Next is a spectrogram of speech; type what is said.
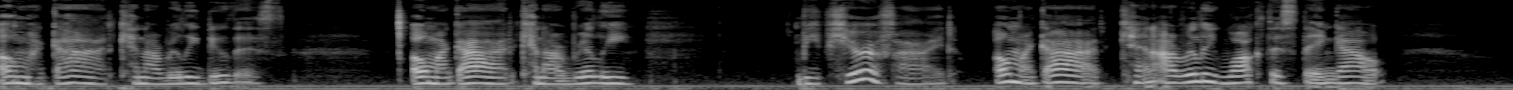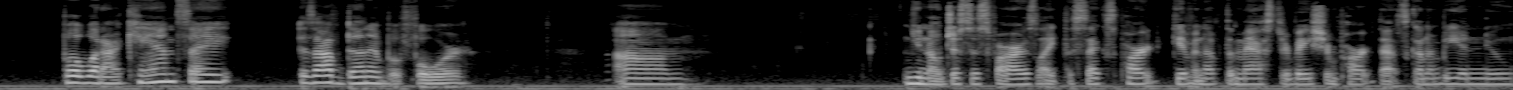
oh my God, can I really do this? Oh my God, can I really be purified? Oh my God, can I really walk this thing out? But what I can say is I've done it before. Um, you know, just as far as like the sex part, giving up the masturbation part, that's going to be a new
